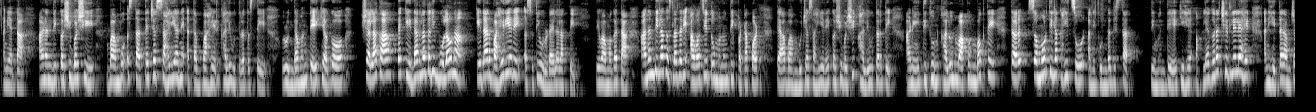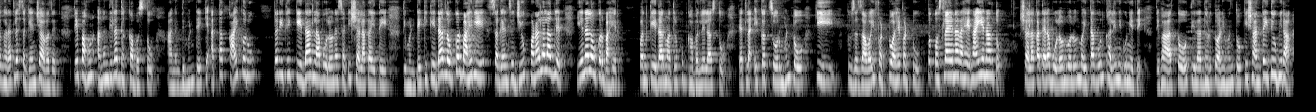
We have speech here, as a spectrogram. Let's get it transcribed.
आणि आता आनंदी कशी बशी बांबू असतात त्याच्या साह्याने आता बाहेर खाली उतरत असते. वृंदा म्हणते की अगं शलाका त्या केदारला तरी बोलाव ना. केदार बाहेर ये रे असं ती ओरडायला लागते. तेव्हा मग आता आनंदीला कसला तरी आवाज येतो म्हणून ती पटापट त्या बांबूच्या साह्याने कशीबशी खाली उतरते आणि तिथून खालून वाकून बघते तर समोर तिला काही चोर आणि कुंड दिसतात. ती म्हणते की हे आपल्या घरात शिरलेले आहेत आणि हे तर आमच्या घरातल्या सगळ्यांचे आवाज आहेत. ते पाहून आनंदीला धक्का बसतो. आनंदी म्हणते की आता काय करू? तर इथे केदारला बोलवण्यासाठी शलाका येते. ती म्हणते की केदार लवकर बाहेर ये. सगळ्यांचे जीव पणाला लागलेत. ये ना लवकर बाहेर. पण केदार मात्र खूप घाबरलेला असतो. त्यातला एकच चोर म्हणतो की तुझा जावाई फट्टू आहे फट्टू. तो कसला येणार आहे? नाही येणार तो. शलाका त्याला बोलवून बोलवून वैतागून खाली निघून येते. तेव्हा तो तिला धरतो आणि म्हणतो की शांत इथे उभी राहा.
